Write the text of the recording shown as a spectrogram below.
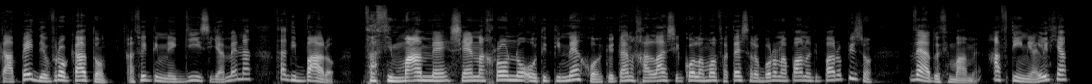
15 ευρώ κάτω αυτή την εγγύηση για μένα, θα την πάρω. Θα θυμάμαι σε ένα χρόνο ότι την έχω και ότι αν χαλάσει η κόλλα μου Α4 μπορώ να πάω να την πάρω πίσω. Δεν θα το θυμάμαι. Αυτή είναι η αλήθεια.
